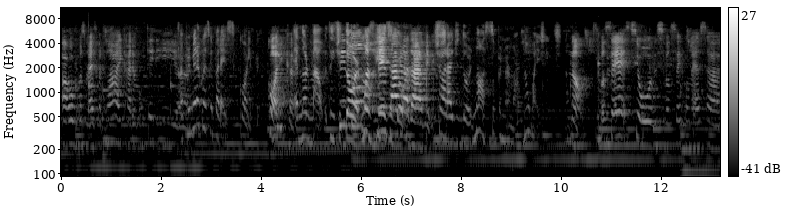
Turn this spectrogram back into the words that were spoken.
algumas mulheres falam, ai cara, eu não teria. A primeira coisa que aparece, cólica. Cólica. É normal, eu sentir dor, Sintomas morrer de dor. desagradáveis. Chorar de dor. Nossa, super normal. Não é, gente. Não. Não, se você se ouve, se você começa.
